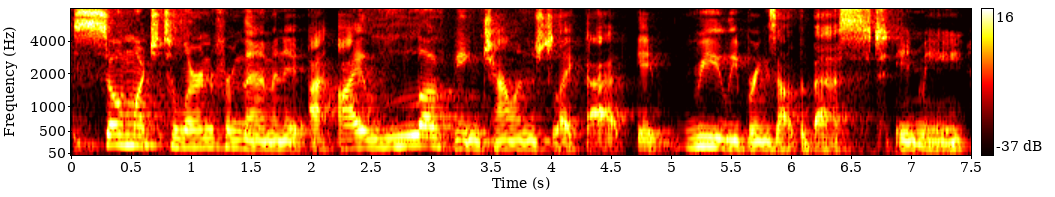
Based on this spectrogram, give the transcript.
so much to learn from them and it, I, I love being challenged like that it really brings out the best in me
